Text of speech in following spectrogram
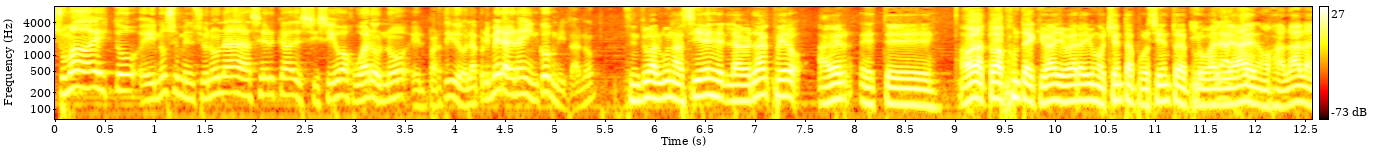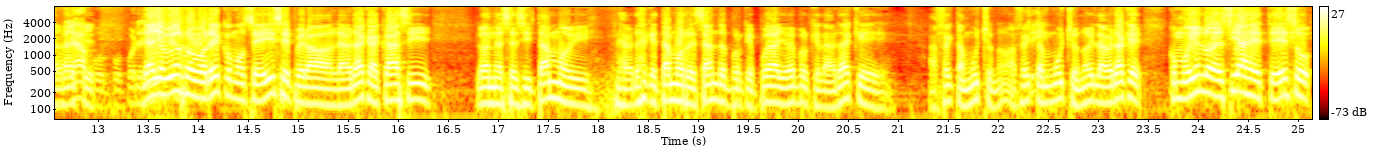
Sumado a esto, eh, no se mencionó nada acerca de si se iba a jugar o no el partido. La primera gran incógnita, ¿no? Sin duda alguna, así es la verdad, pero a ver, este, ahora todo apunta de que va a llover, hay un 80% de probabilidades, ojalá, la Ojalá, verdad por- por ya llovió en Roboré como se dice, pero la verdad que acá sí lo necesitamos y la verdad que estamos rezando porque pueda llover, porque la verdad que afecta mucho, ¿no? Afecta Sí. mucho, ¿no? Y la verdad que, como bien lo decías, este, eso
